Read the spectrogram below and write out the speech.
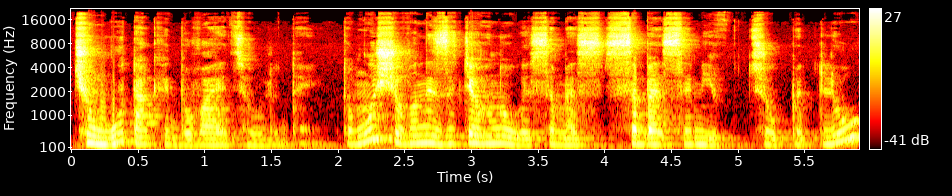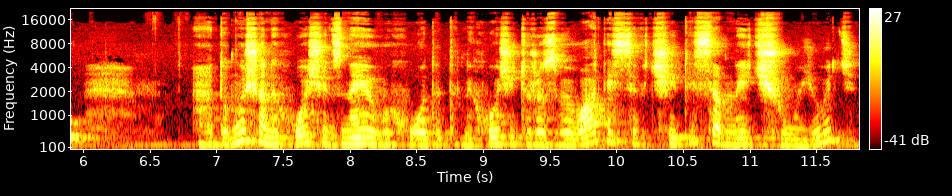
Чому так відбувається у людей? Тому що вони затягнули себе, себе самі в цю петлю, е, тому що не хочуть з нею виходити, не хочуть розвиватися, вчитися, не чують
